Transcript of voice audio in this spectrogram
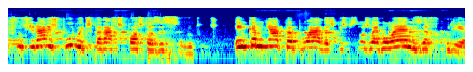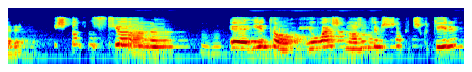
funcionários públicos para dar resposta aos assuntos, encaminhar papeladas que as pessoas levam anos a recolher, isto não funciona. Uh, e então, eu acho que nós não temos só que discutir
